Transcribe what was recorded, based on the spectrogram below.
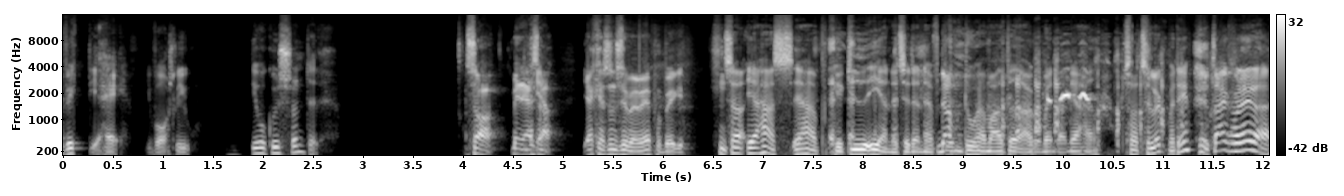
vigtig at have i vores liv. Det var Guds søn, det der. Så, men altså, ja. jeg kan sådan set være med på begge. Så jeg har, jeg har givet ærende til den her, for Nå. du har meget bedre argumenter, end jeg havde. Så tillykke med det. tak for det der.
